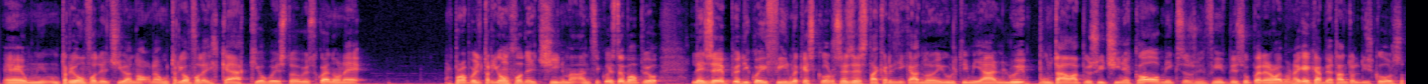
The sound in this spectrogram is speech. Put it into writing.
è un, un trionfo del cinema. No è un trionfo del cacchio questo, questo qua non è proprio il trionfo del cinema, anzi questo è proprio l'esempio di quei film che Scorsese sta criticando negli ultimi anni, lui puntava più sui cinecomics, sui film di supereroi, ma non è che cambia tanto il discorso,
